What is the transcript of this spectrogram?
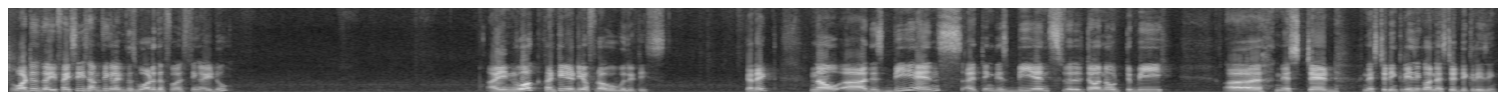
what is the if I see something like this what is the first thing I do? I invoke continuity of probabilities correct. Now, uh, this B n's I think this B n's will turn out to be uh, nested nested increasing or nested decreasing.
